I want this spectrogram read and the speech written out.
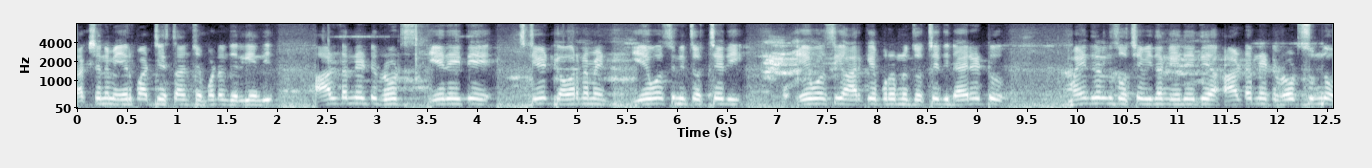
తక్షణమే ఏర్పాటు చేస్తామని చెప్పడం జరిగింది. ఆల్టర్నేటివ్ రోడ్స్ ఏదైతే స్టేట్ గవర్నమెంట్ ఏఓసి నుంచి వచ్చేది ఏఓసి ఆర్కేపురం నుంచి వచ్చేది డైరెక్ట్ మహేంద్ర వచ్చే విధంగా ఏదైతే ఆల్టర్నేటివ్ రోడ్స్ ఉందో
